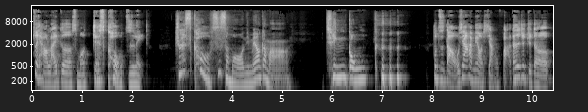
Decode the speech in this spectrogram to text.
最好来个什么 dress code 之类的。dress code 是什么？你们要干嘛？轻功？不知道，我现在还没有想法，但是就觉得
